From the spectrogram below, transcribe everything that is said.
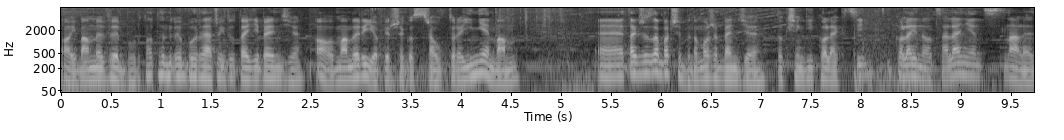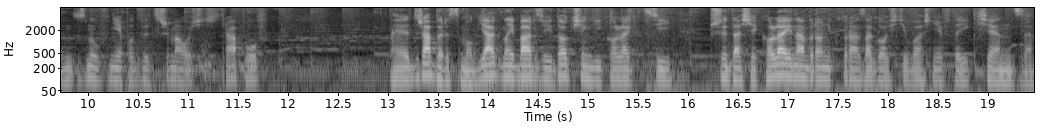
Oj, mamy wybór. No ten wybór raczej tutaj nie będzie. O, mamy Rio pierwszego strzału, której nie mam. E, także zobaczymy, no może będzie do księgi kolekcji. I kolejny ocaleniec, no ale znów nie pod wytrzymałość trapów. E, Smog jak najbardziej do księgi kolekcji przyda się kolejna broń, która zagości właśnie w tej księdze.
